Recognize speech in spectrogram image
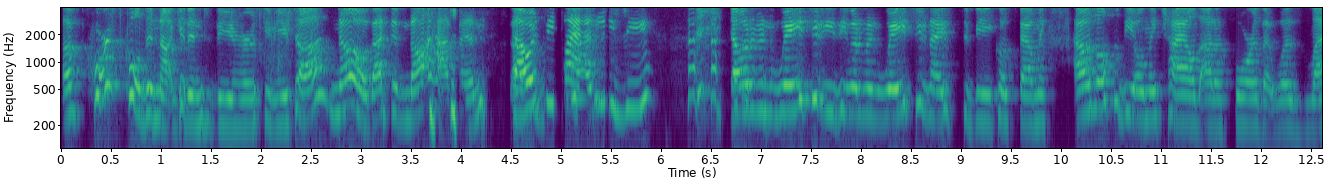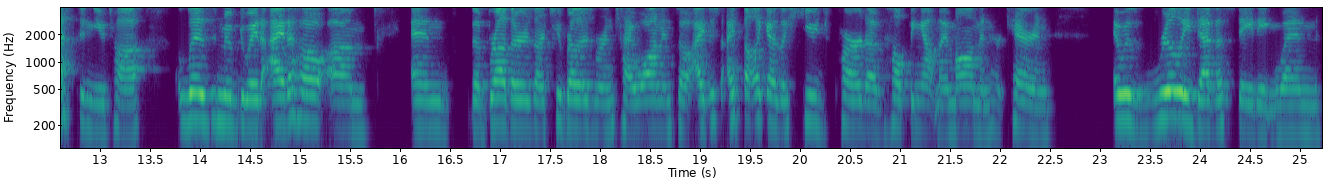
of course, Cole did not get into the University of Utah. No, that did not happen. that, that would be easy that would have been way too easy. It would have been way too nice to be close family. I was also the only child out of four that was left in Utah. Liz moved away to Idaho. Um, and the brothers, our two brothers were in Taiwan. And so I just I felt like I was a huge part of helping out my mom and her care. And it was really devastating when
